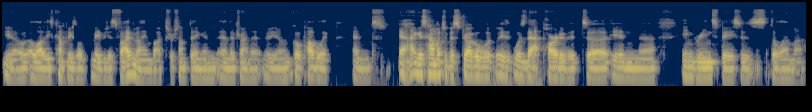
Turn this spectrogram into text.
you know a lot of these companies are maybe just five million bucks or something, and and they're trying to you know go public. And yeah, I guess how much of a struggle was that part of it uh, in uh, in Green Space's dilemma?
